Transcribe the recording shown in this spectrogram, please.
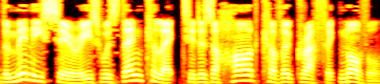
The mini-series was then collected as a hardcover graphic novel.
